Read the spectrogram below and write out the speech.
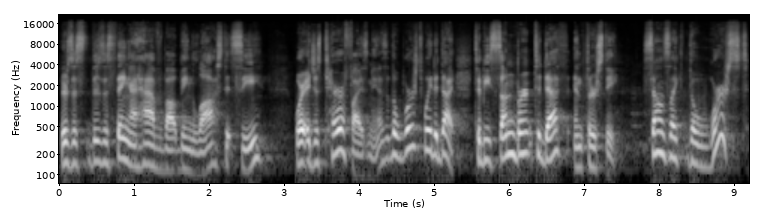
there's this, there's this thing I have about being lost at sea where it just terrifies me. It's the worst way to die to be sunburnt to death and thirsty. Sounds like the worst.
